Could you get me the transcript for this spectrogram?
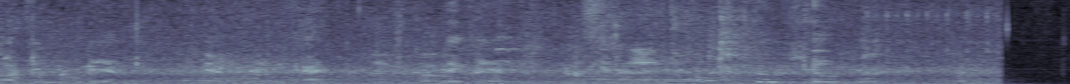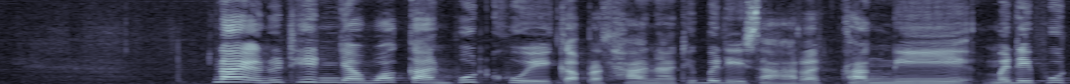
ตอนนี้มันก็ยังยังไม่มีการตอนนี้ก็ยังยังยิงอยู่ชิวๆอยู่นายอนุทินย้ำว่าการพูดคุยกับประธานาธิบดีสหรัฐครั้งนี้ ไม่ได้พูด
